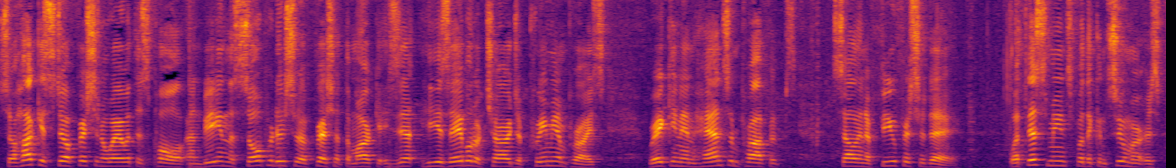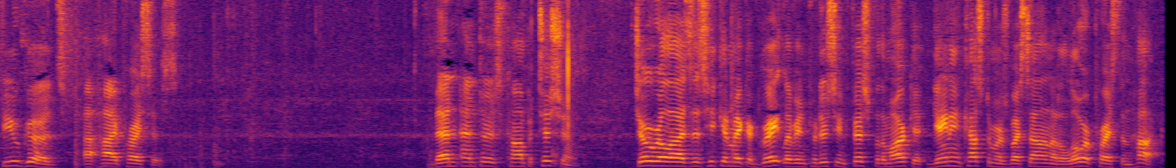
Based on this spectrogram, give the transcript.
So Huck is still fishing away with his pole, and being the sole producer of fish at the market, he is able to charge a premium price, raking in handsome profits selling a few fish a day. What this means for the consumer is few goods at high prices. Then enters competition. Joe realizes he can make a great living producing fish for the market, gaining customers by selling at a lower price than Huck.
